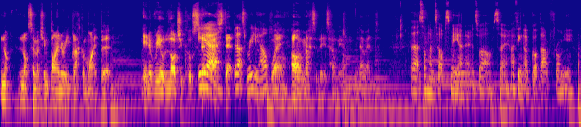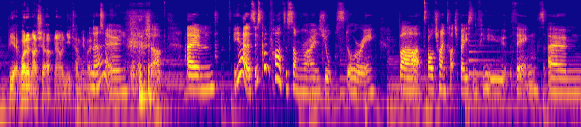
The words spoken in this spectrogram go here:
not not so much in binary black and white, but in a real logical step yeah, by step but that's really helpful. way. Oh, massively! It's helped me on no end. That sometimes helps me, I know as well. So I think I've got that from you. But yeah, why don't I shut up now and you tell me about No, yourself? No, don't ever shut up. Um, yeah, so it's kind of hard to summarize your story, but I'll try and touch base on a few things. Um,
